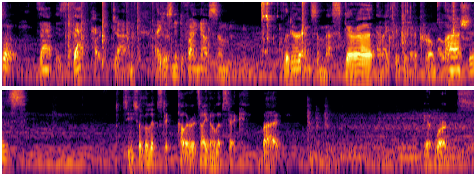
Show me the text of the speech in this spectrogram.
So that is that part done. I just need to find now some glitter and some mascara, and I think I'm gonna curl my lashes. See, so the lipstick color, it's not even a lipstick, but it works.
